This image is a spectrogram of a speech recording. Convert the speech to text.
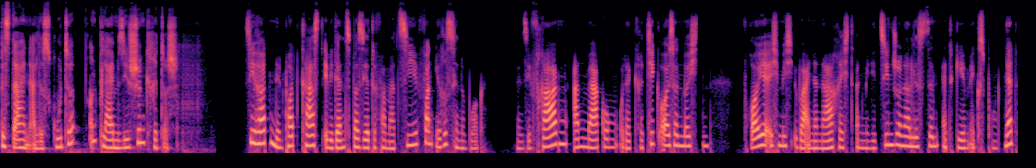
Bis dahin alles Gute und bleiben Sie schön kritisch. Sie hörten den Podcast Evidenzbasierte Pharmazie von Iris Hinneburg. Wenn Sie Fragen, Anmerkungen oder Kritik äußern möchten, freue ich mich über eine Nachricht an medizinjournalistin.gmx.net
